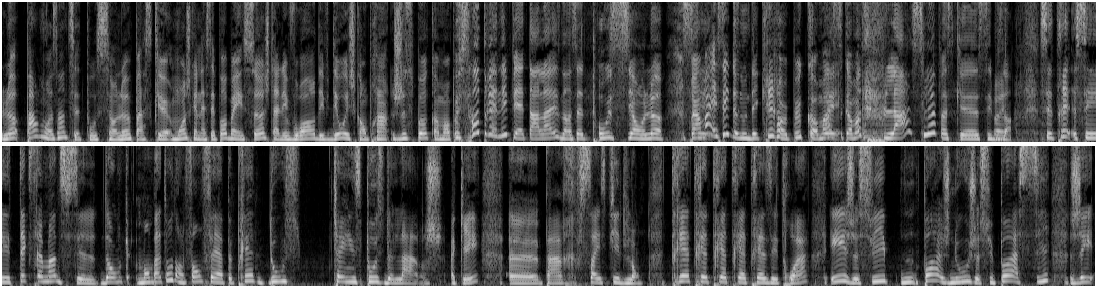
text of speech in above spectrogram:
Là, parle-moi-en de cette position-là, parce que moi, je connaissais pas bien ça. Je suis allée voir des vidéos et je comprends juste pas comment on peut s'entraîner puis être à l'aise dans cette position-là. Vraiment, essaye de nous décrire un peu comment, oui. comment tu te places, là, parce que c'est bizarre. Oui. C'est très, c'est extrêmement difficile. Donc, mon bateau, dans le fond, fait à peu près 12 15 pouces de large, OK, euh, par 16 pieds de long. Très, très, très, très, très étroit. Et je suis pas à genoux, je suis pas assis. J'ai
